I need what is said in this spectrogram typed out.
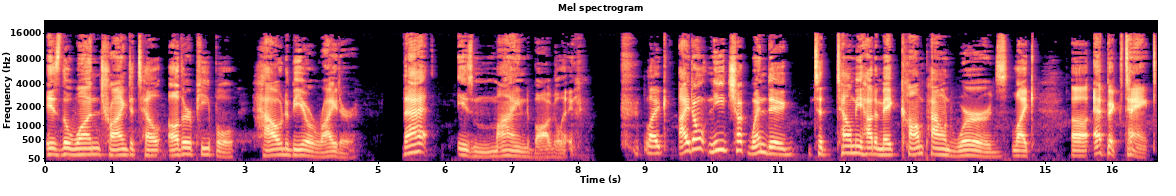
is the one trying to tell other people how to be a writer. That is mind boggling. like, I don't need Chuck Wendig to tell me how to make compound words like uh, epic taint.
